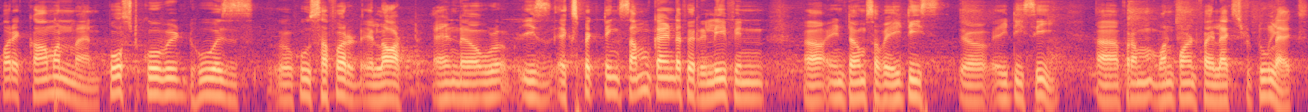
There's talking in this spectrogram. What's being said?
for a common man post COVID who is uh, who suffered a lot and uh, is expecting some kind of a relief in uh, in terms of 80 uh, 80C uh, from 1.5 lakhs to 2 lakhs,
